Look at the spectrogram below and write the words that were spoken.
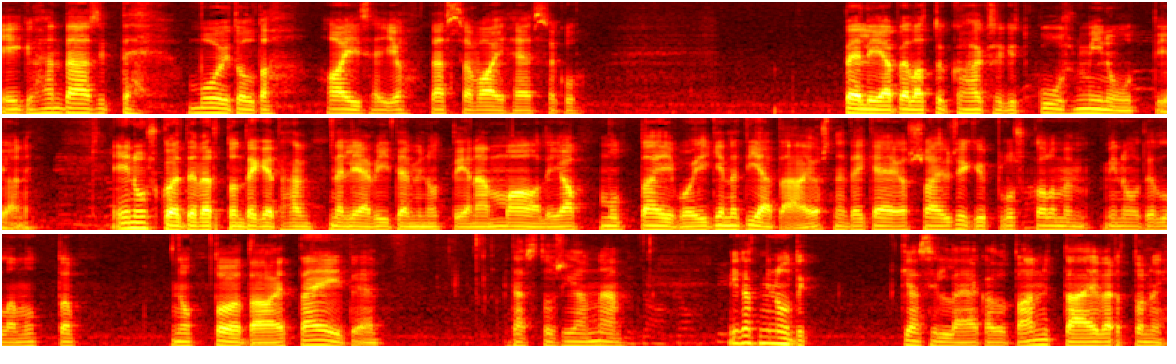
eiköhän tää sitten voitolta haise jo tässä vaiheessa, kun peliä pelattu 86 minuuttia, niin en usko, että Everton tekee tähän 4-5 minuuttia enää maalia, mutta ei voi ikinä tietää, jos ne tekee jossain 90 plus 3 minuutilla, mutta no toivotaan, että ei tee. Tässä tosiaan nämä vikat minuutit käsillä ja katsotaan nyt tää Evertoni,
